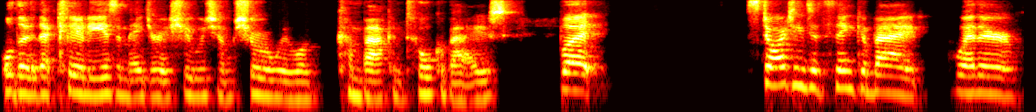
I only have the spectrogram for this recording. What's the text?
although that clearly is a major issue, which I'm sure we will come back and talk about. But starting to think about whether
